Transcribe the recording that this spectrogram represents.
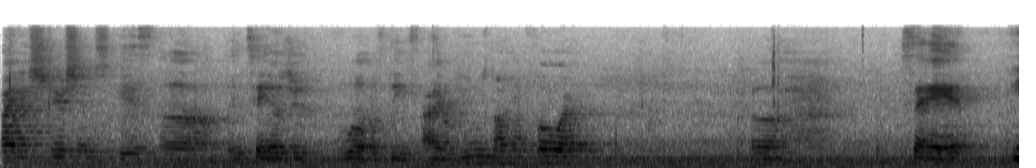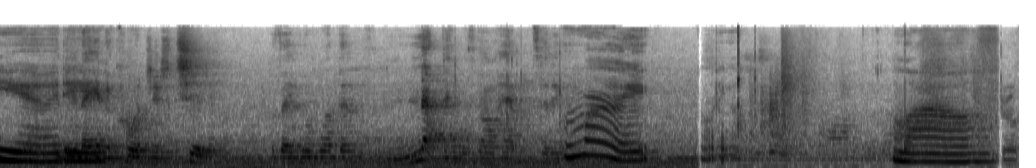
White instructions is, uh, it tells you what was these items used on him for. Uh, sad. Yeah, And it then they in the court just chilling, cause they knew one thing, nothing was gonna happen to them. Right. Wow. Truck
